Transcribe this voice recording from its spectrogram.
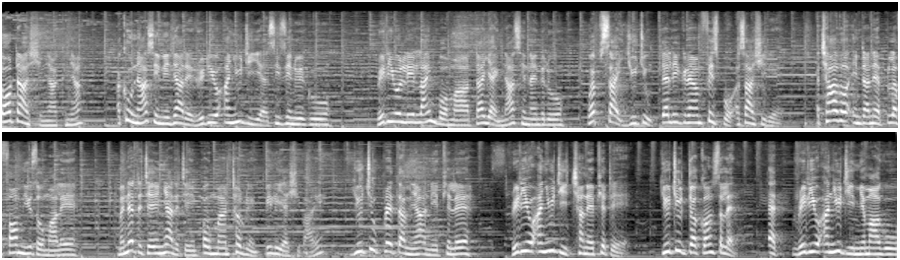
တောတာရှင်များခင်ဗျာအခုနားဆင်နေကြတဲ့ Radio UNG ရဲ့အစီအစဉ်တွေကို Radio လေလိုင်းပေါ်မှာတိုက်ရိုက်နားဆင်နိုင်တယ်လို့ website YouTube Telegram Facebook အစရှိတဲ့အခြားသော internet platform မျိုးစုံမှာလည်းမနေ့တစ်ကြိမ်ညတစ်ကြိမ်ပုံမှန်ထုတ်လွှင့်ပေးလျက်ရှိပါတယ် YouTube ပရိသတ်များအနေဖြင့်လဲ Radio UNG Channel ဖြစ်တဲ့ youtube.com/radiounug မြန်မာကို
